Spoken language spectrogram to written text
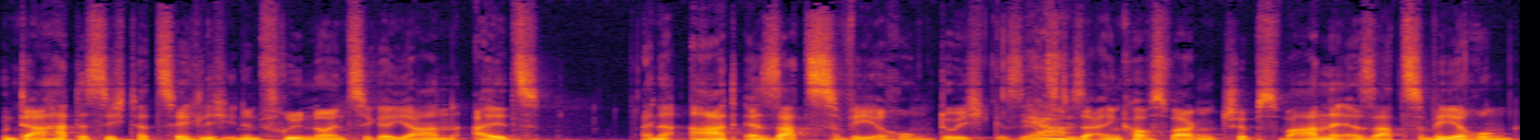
Und da hat es sich tatsächlich in den frühen 90er Jahren als eine Art Ersatzwährung durchgesetzt. Ja. Diese Einkaufswagenchips waren eine Ersatzwährung,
